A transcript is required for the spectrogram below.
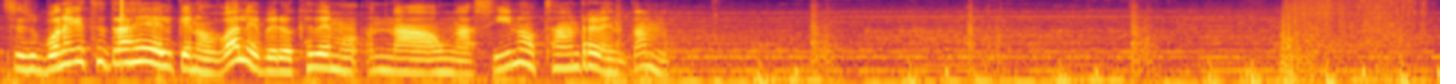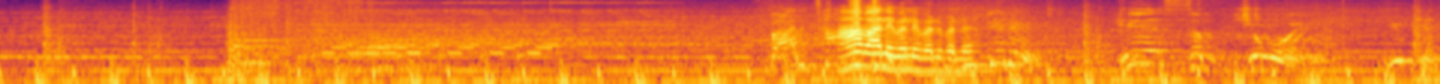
Se supone que este traje es el que nos vale, pero es que aún así nos están reventando. Ah, vale, vale, vale, vale. You did it! Here's some joy. You can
